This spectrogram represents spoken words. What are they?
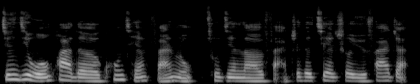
经济文化的空前繁荣，促进了法治的建设与发展。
